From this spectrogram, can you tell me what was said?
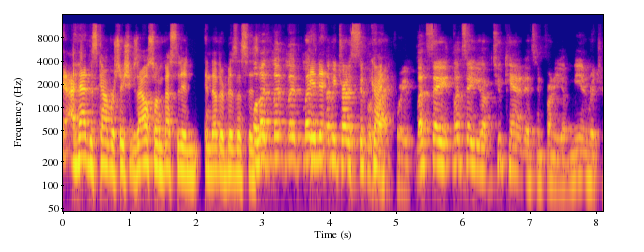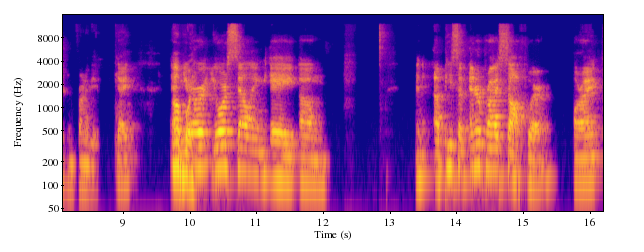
I've had this conversation because I also invested in, in other businesses. Well, let, let, let, let, let me try to simplify it for you. Let's say let's say you have two candidates in front of you. You have me and Richard in front of you. Okay. And oh, you're you're selling a um an, a piece of enterprise software. All right.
